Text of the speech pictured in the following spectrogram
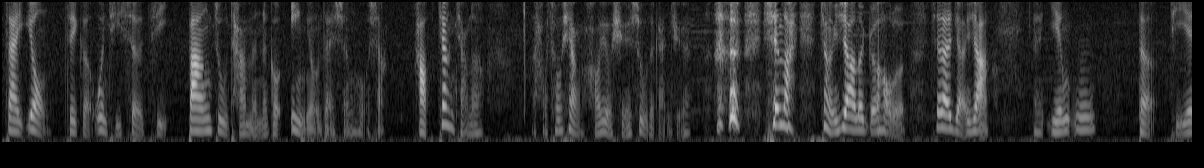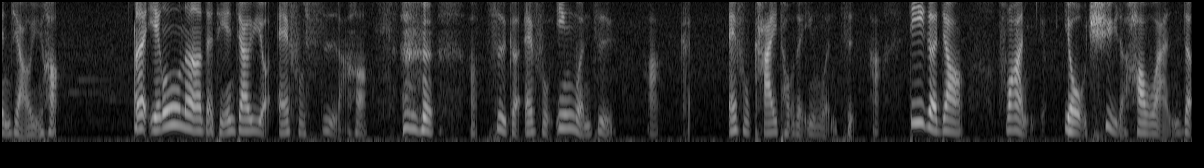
再用这个问题设计帮助他们能够应用在生活上。好，这样讲呢，好抽象，好有学术的感觉。先来讲一下那个好了，先来讲一下，呃，延屋的体验教育哈。那延屋呢的体验教育有 F 四啦哈，好，四个 F 英文字，F 开头的英文字哈。第一个叫 fun，有趣的、好玩的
